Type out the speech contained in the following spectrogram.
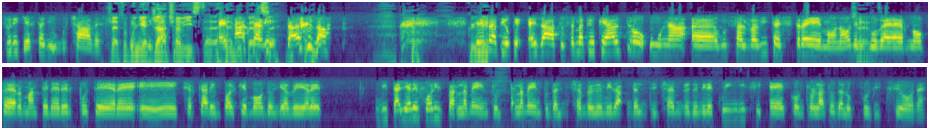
su richiesta di Hugo Chavez. Certo, quindi, quindi è già chavista è di per sé. esatto. Quindi... Sembra, più che, esatto, sembra più che altro una, uh, un salvavita estremo no, del certo. governo per mantenere il potere e cercare in qualche modo di avere di tagliare fuori il Parlamento. Il Parlamento dal dicembre, 2000, dal dicembre 2015 è controllato dall'opposizione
